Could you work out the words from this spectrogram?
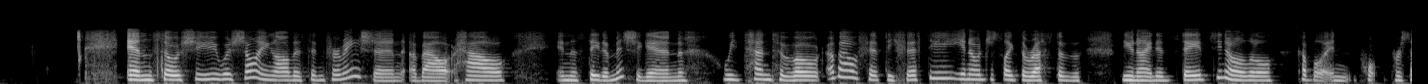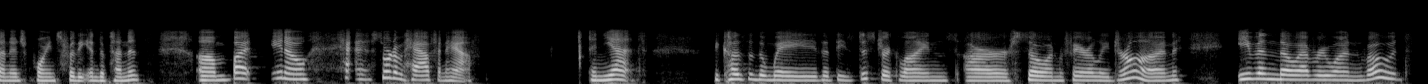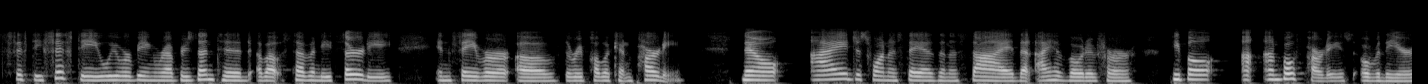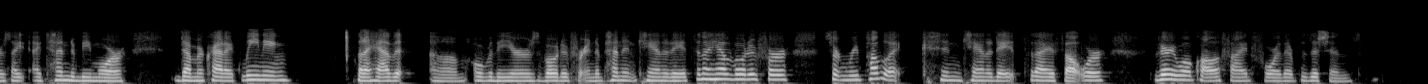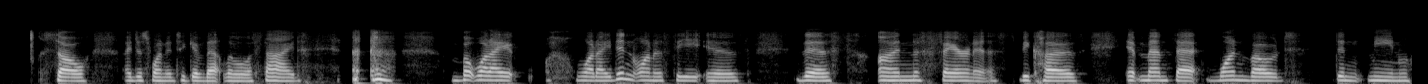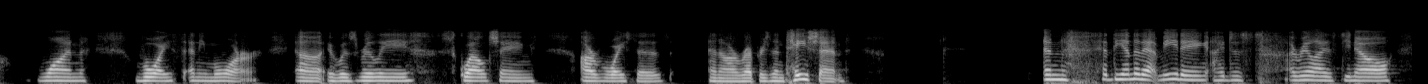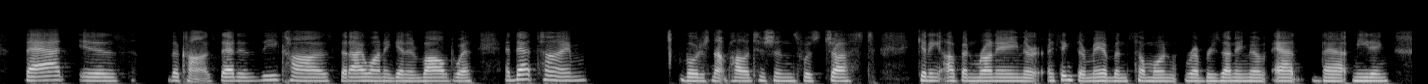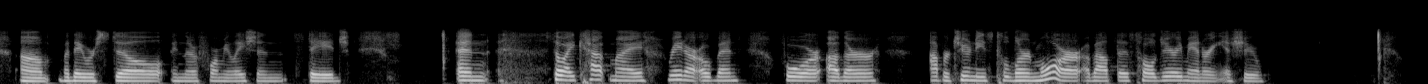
And so she was showing all this information about how in the state of Michigan we tend to vote about 50-50, you know, just like the rest of the United States, you know, a little couple in percentage points for the independents, um, but you know, ha- sort of half and half. And yet, because of the way that these district lines are so unfairly drawn, even though everyone votes 50-50, we were being represented about 70-30 in favor of the Republican Party. Now, I just want to say as an aside that I have voted for people uh, on both parties over the years. I, I tend to be more Democratic leaning, but I have it um, over the years voted for independent candidates, and I have voted for certain Republican candidates that I felt were very well qualified for their positions. So I just wanted to give that little aside. but what I what I didn't want to see is this unfairness because it meant that one vote didn't mean one voice anymore. Uh, it was really squelching our voices and our representation. And at the end of that meeting, I just I realized, you know, that is the cause. That is the cause that I want to get involved with. At that time, Voters Not Politicians was just getting up and running. There, I think there may have been someone representing them at that meeting, um, but they were still in their formulation stage. And so I kept my radar open for other opportunities to learn more about this whole gerrymandering issue.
